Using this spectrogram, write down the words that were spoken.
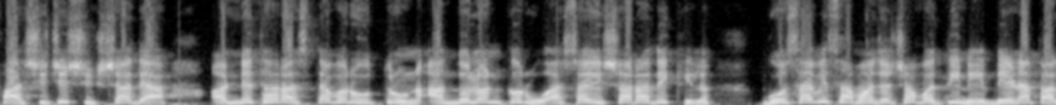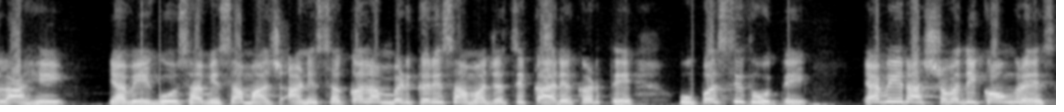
फाशीची शिक्षा द्या अन्यथा रस्त्यावर उतरून आंदोलन करू असा इशारा देखील गोसावी समाजाच्या वतीने देण्यात आला आहे. यावेळी गोसावी समाज आणि सकल आंबेडकरी समाजाचे कार्यकर्ते उपस्थित होते. यावेळी Rashtrawadi Congress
